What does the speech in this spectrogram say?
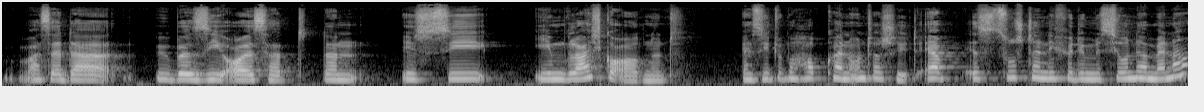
was er da über sie äußert, dann ist sie ihm gleichgeordnet. Er sieht überhaupt keinen Unterschied. Er ist zuständig für die Mission der Männer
